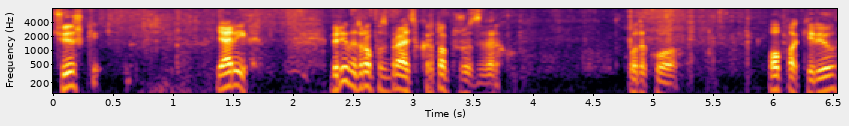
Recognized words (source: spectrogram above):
Чуєш? Ки- Ярік, бери ведро, позбирай цю картоплю вже зверху. Отакого. Опа, Кирил.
